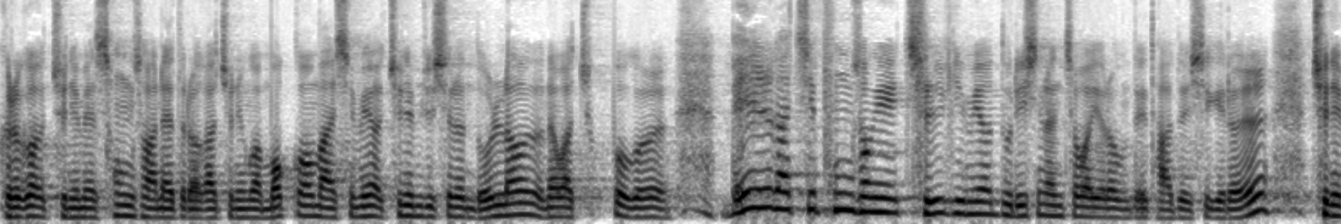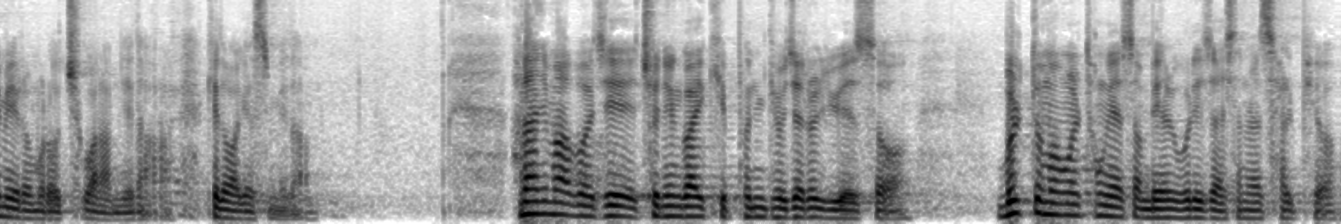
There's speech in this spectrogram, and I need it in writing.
그리고 주님의 성소 안에 들어가 주님과 먹고 마시며 주님 주시는 놀라운 은혜와 축복을 매일같이 풍성히 즐기며 누리시는 저와 여러분들이 다 되시기를 주님의 이름으로 축원합니다. 기도하겠습니다. 하나님 아버지 주님과의 깊은 교제를 위해서 물두멍을 통해서 매일 우리 자신을 살펴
